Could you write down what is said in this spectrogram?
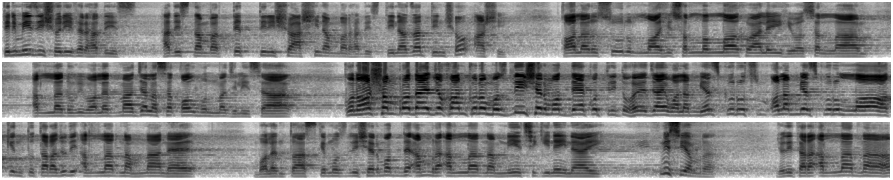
তিরমিজি শরীফের হাদিস হাদিস নাম্বার তেত্রিশশো আশি নাম্বার হাদিস, তিন হাজার তিনশো আশি। কলা রসুল্লাহ সাল্লাহ আলহি ওয়াসাল্লাম, আল্লাহ নবী বলেন, মা জালাসা কৌমুন মাজলিসা। কোন সম্প্রদায় যখন কোন মজলিসের মধ্যে একত্রিত হয়ে যায় ওয়ালামিয়াজকুরুল্লাহ কিন্তু তারা যদি আল্লাহর নাম না নেয়, বলেন তো আজকে মজলিসের মধ্যে আমরা আল্লাহর নাম নিয়েছি কি নেই নাই? নিছি আমরা। যদি তারা আল্লাহর নাম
